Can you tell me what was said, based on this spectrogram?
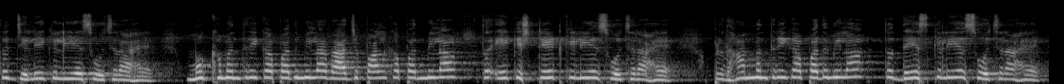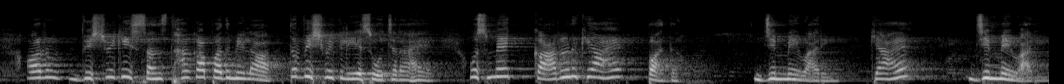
तो ज़िले के लिए सोच रहा है। मुख्यमंत्री का पद मिला, राज्यपाल का पद मिला तो एक स्टेट के लिए सोच रहा है। प्रधानमंत्री का पद मिला तो देश के लिए सोच रहा है और विश्व की संस्था का पद मिला तो विश्व के लिए सोच रहा है। उसमें कारण क्या है? पद। जिम्मेवारी। क्या है? जिम्मेवारी।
